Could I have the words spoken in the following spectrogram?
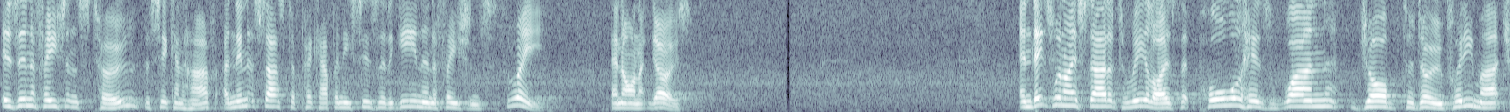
is in Ephesians 2, the second half, and then it starts to pick up and he says it again in Ephesians 3, and on it goes. And that's when I started to realize that Paul has one job to do pretty much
